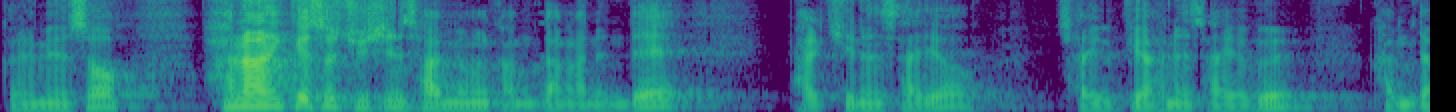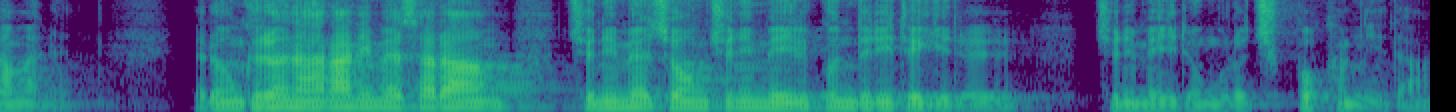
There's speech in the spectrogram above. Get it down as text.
그러면서 하나님께서 주신 사명을 감당하는데 밝히는 사역, 자유케 하는 사역을 감당하는 여러분 그런 하나님의 사람, 주님의 종, 주님의 일꾼들이 되기를 주님의 이름으로 축복합니다.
